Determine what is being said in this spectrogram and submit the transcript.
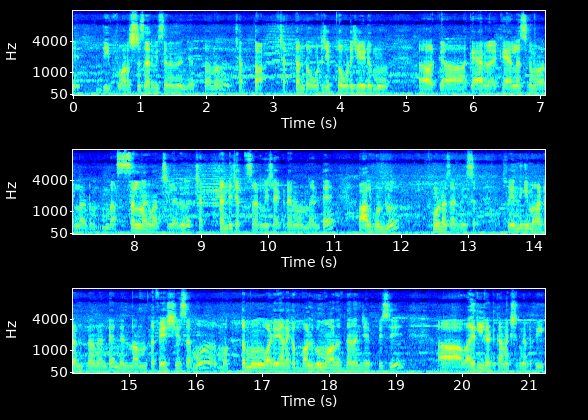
ది వరస్ట్ సర్వీస్ అనేది నేను చెప్తాను. చెత్త చెత్త అంటే ఒకటి చెప్తే ఒకటి చేయడము కేర్ కేర్లెస్గా మాట్లాడడం అస్సలు నాకు నచ్చలేదు. చెత్త అంటే చెత్త సర్వీస్ ఎక్కడైనా ఉందంటే పాల్గొండలో హోండా సర్వీస్. సో ఎందుకు ఈ మాట అంటున్నానంటే నిన్న అంత ఫేస్ చేసాము మొత్తము వాడి వెనక బల్బు మారుద్దానని చెప్పేసి వైర్లు గట్టి కనెక్షన్ గట్టి పీ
